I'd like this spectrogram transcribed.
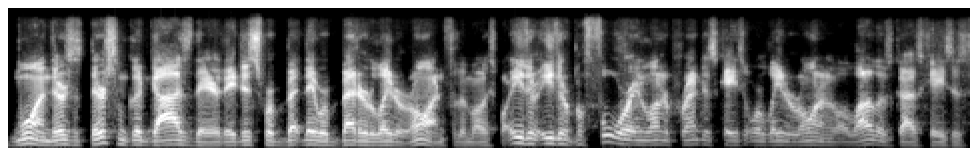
One, there's there's some good guys there. They just were be- they were better later on for the most part. Either either before in London Perrantes' case or later on in a lot of those guys' cases.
